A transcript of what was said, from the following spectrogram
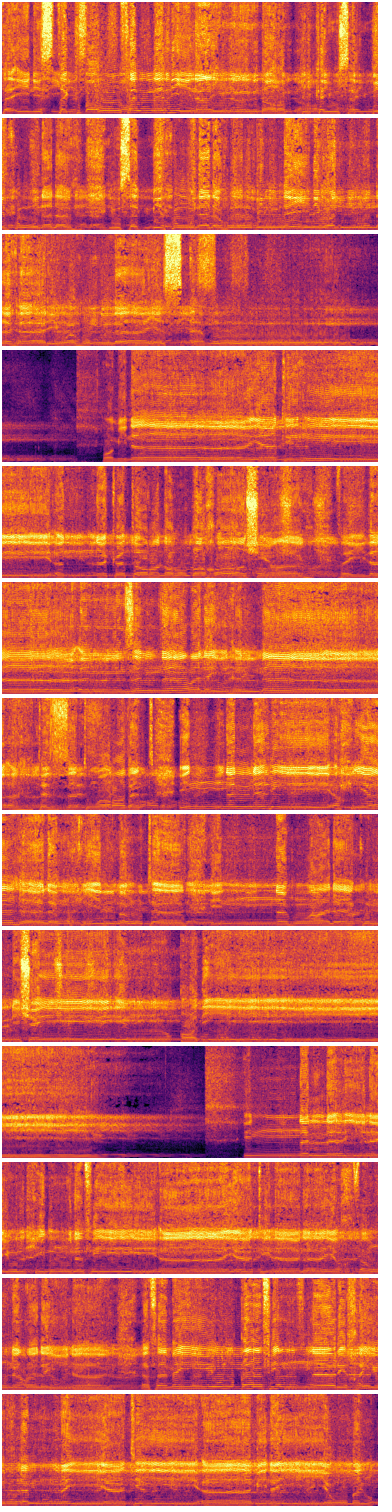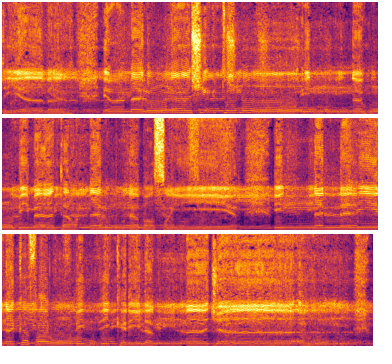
فإن استكبروا فالذين عند ربك يسبحون له يسبحون له بالليل والنهار وهم لا يسأمون. ومن آياته أنك ترى الأرض خاشعة فإذا أنزلنا اهتزت وربت. إن الذي أحياها لمحيي الموتى. إنه على كل شيء قدير. أفمن يلقى في النار خير من ياتي آمنا يوم القيامة. اعملوا ما شئتم إنه بما تعملون بصير. إن الذين كفروا بالذكر لما جاءهم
